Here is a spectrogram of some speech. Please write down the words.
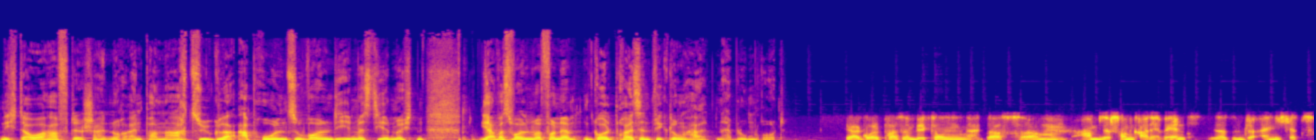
nicht dauerhaft. Er scheint noch ein paar Nachzügler abholen zu wollen, die investieren möchten. Ja, was wollen wir von der Goldpreisentwicklung halten, Herr Blumenroth? Ja, Goldpreisentwicklung, das ähm, haben Sie ja schon gerade erwähnt. Da sind wir eigentlich jetzt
